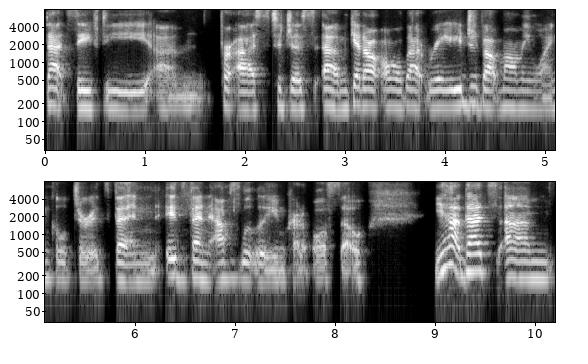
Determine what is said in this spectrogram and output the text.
that safety um, for us to just um, get out all that rage about mommy wine culture. It's been it's been absolutely incredible. So yeah that's um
